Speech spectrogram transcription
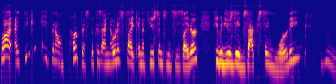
but I think it may have been on purpose because I noticed like in a few sentences later he would use the exact same wording. hmm,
